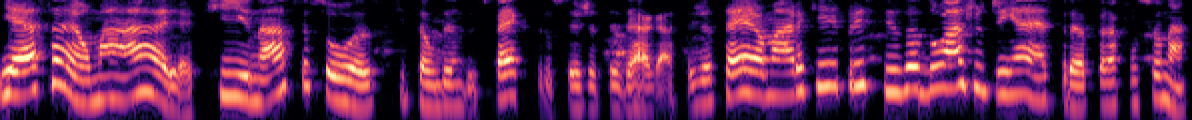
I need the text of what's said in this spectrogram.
E essa é uma área que, nas pessoas que estão dentro do espectro, seja TDAH, seja TEA, é uma área que precisa do ajudinha extra para funcionar.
